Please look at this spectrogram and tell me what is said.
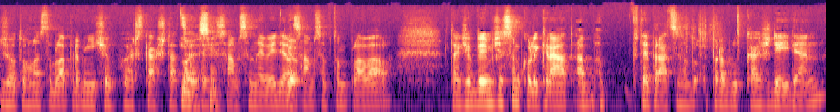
že jo, tohle to byla první kuchařská štace, No, takže sám jsem nevěděl, Jo. jo. sám jsem v tom plaval. Takže vím, že jsem kolikrát, a a v té práci jsem byl opravdu každý den,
